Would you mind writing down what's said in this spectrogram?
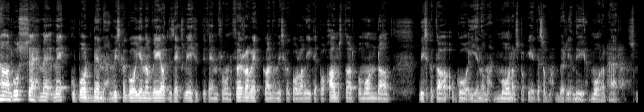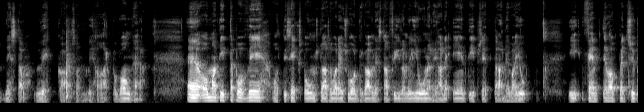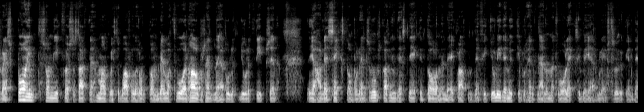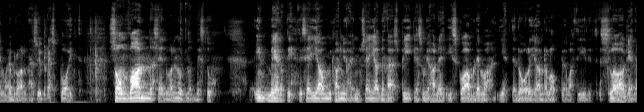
har Gusse med veckopodden. Vi ska gå igenom V86 V75 från förra veckan. Vi ska kolla lite på Halmstad på måndag. Vi ska ta och gå igenom månadspaketet som börjar ny månad här nästa vecka som vi har på gång här. Eh, om man tittar på V86 på onsdag så var det ju svårt, det gav nästan 4 miljoner. Jag hade en tipsetta, det var ju i femte loppet Cypress Point som gick första starten, Malmqvist och barfota runt om, den var 2,5 procent när jag tog, gjorde tipsen. Jag hade 16 på den som uppskattning, den steg till 12 men det är klart att den fick ju lite mycket procent när nummer två Lexi BR blev struken, den var ju bra den här Cypress Point som vann, sen var det nog något desto in, mer att till säga om vi kan ju ännu säga att den här spiken som jag hade i Squam den var jättedålig i andra loppet och var tidigt slagen.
